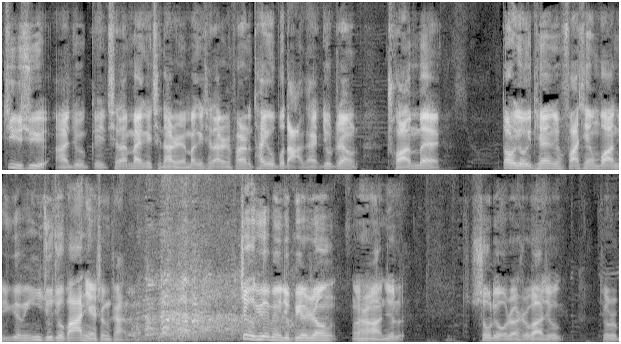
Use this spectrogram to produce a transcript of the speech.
继续啊，就给其他卖给其他人，卖给其他人，反正他又不打开，就这样传呗。到了有一天就发现哇，月饼一九九八年生产的，这个月饼就别扔，是吧？就收留着是吧？就就是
